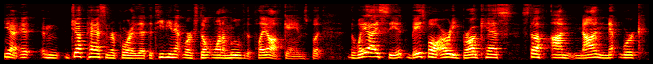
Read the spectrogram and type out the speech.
Yeah, it, um, Jeff Passan reported that the TV networks don't want to move the playoff games, but the way I see it, baseball already broadcasts stuff on non-network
